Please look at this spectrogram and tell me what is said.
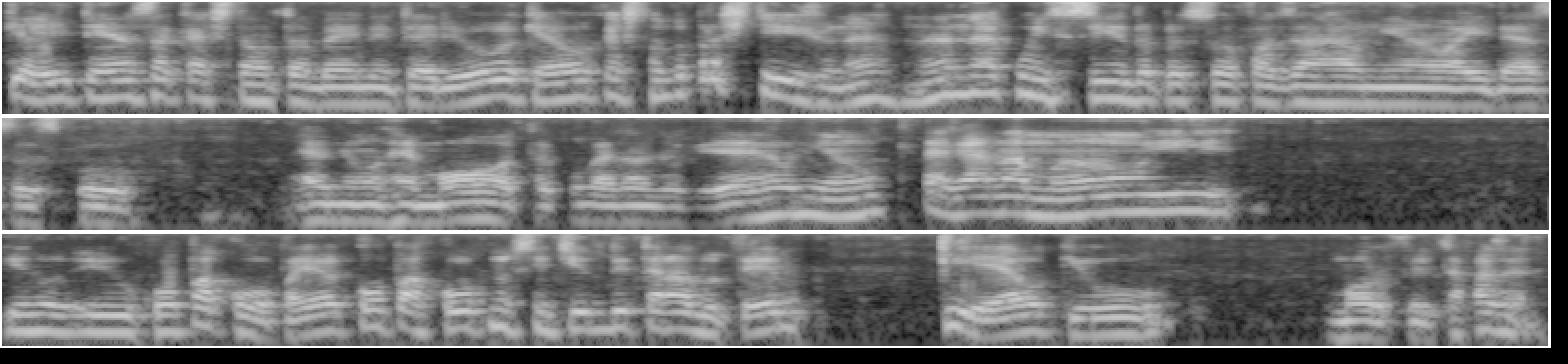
que aí tem essa questão também do interior, que é a questão do prestígio, né? Não é, não é conhecido a pessoa fazer uma reunião aí dessas por reunião remota, conversando, é reunião que pegar na mão e e, no, e o corpo a corpo. Aí é corpo a corpo no sentido literal do termo, que é o que o Mauro Filho está fazendo.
